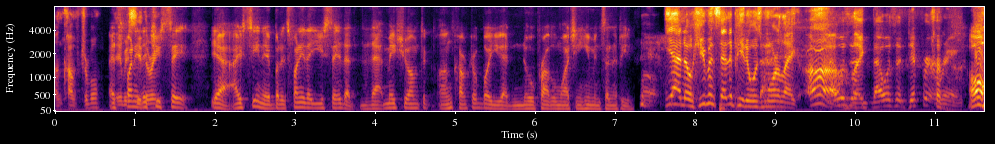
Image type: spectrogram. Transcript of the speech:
uncomfortable. It's Anybody funny that Ring? you say, yeah, I've seen it, but it's funny that you say that that makes you un- uncomfortable. You had no problem watching Human Centipede. Well, Yeah, no, Human Centipede. It was more like oh, that was a, like that was a different ring. Oh,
